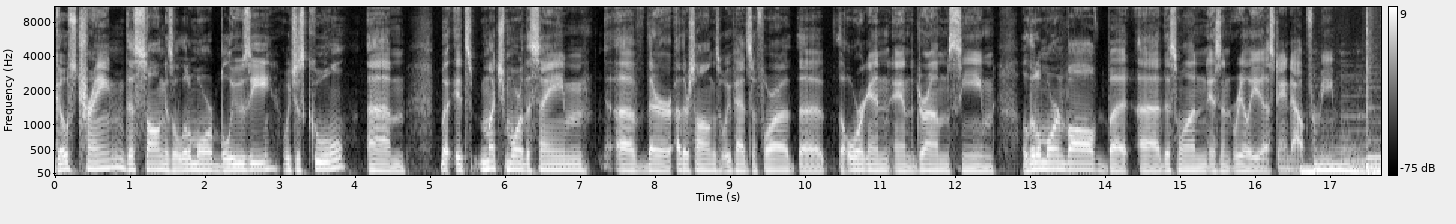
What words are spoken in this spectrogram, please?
Ghost Train, this song is a little more bluesy, which is cool. Um, but it's much more the same of their other songs that we've had so far. The the organ and the drums seem a little more involved, but uh, this one isn't really a standout for me.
